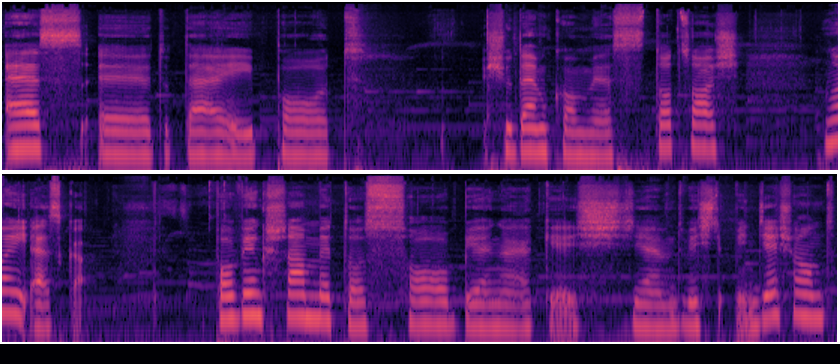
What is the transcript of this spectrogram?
S, y, tutaj pod siódemką jest to coś, no i SK. Powiększamy to sobie na jakieś, nie wiem, 250.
